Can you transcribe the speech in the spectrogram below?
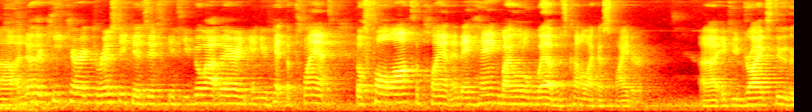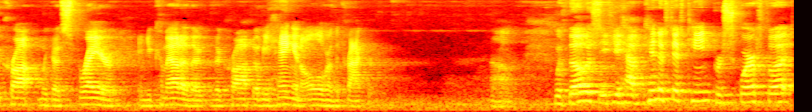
Uh, another key characteristic is if, if you go out there and, and, you hit the plant, they'll fall off the plant and they hang by little webs, kind of like a spider. Uh, if you drive through the crop with a sprayer and you come out of the, the crop, they'll be hanging all over the tractor. Um, with those, if you have 10 to 15 per square foot,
